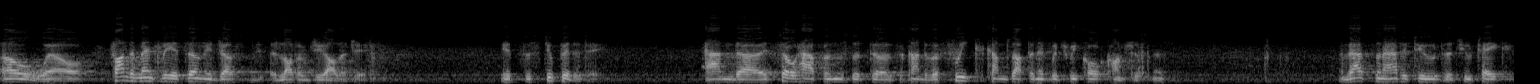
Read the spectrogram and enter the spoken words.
oh, well, fundamentally it's only just a lot of geology. It's a stupidity. And uh, it so happens that uh, a kind of a freak comes up in it which we call consciousness. And that's an attitude that you take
